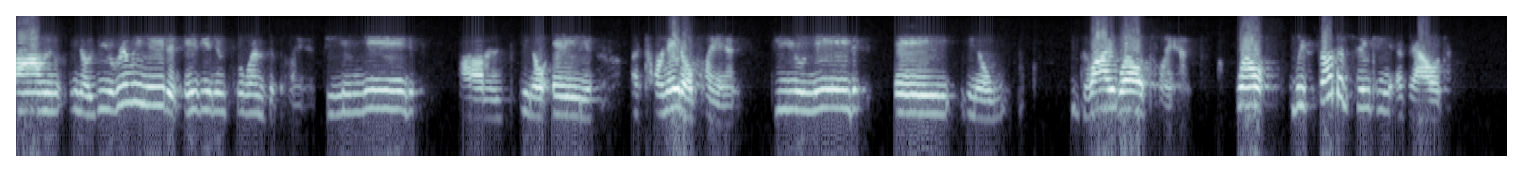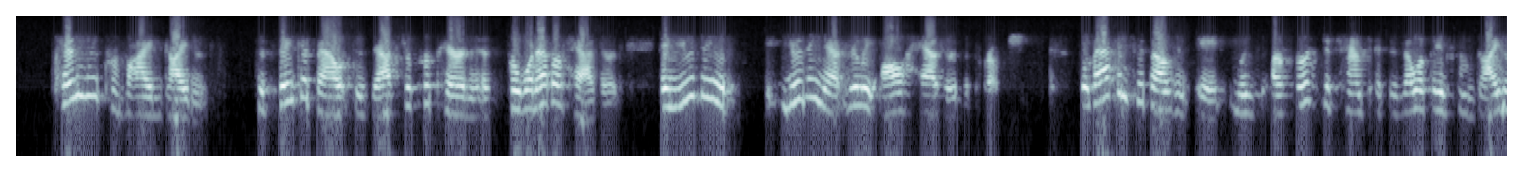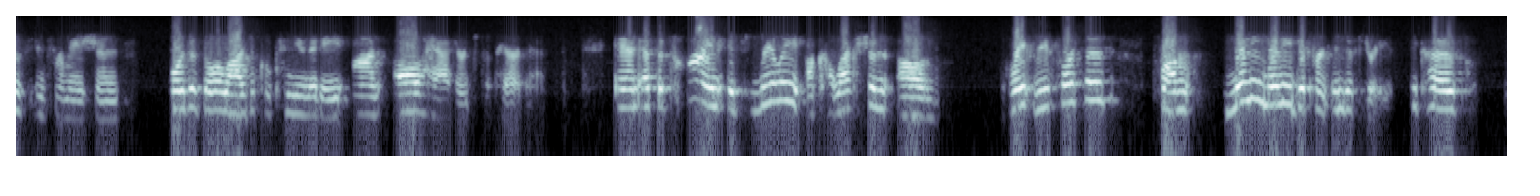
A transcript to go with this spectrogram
Um, you know, do you really need an avian influenza plan? Do you need, um, you know, a, a tornado plan? Do you need a, you know, dry well plan? Well, we started thinking about can we provide guidance to think about disaster preparedness for whatever hazard and using, using that really all hazards approach. So back in 2008 was our first attempt at developing some guidance information for the zoological community on all hazards preparedness. And at the time, it's really a collection of great resources from many, many different industries because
